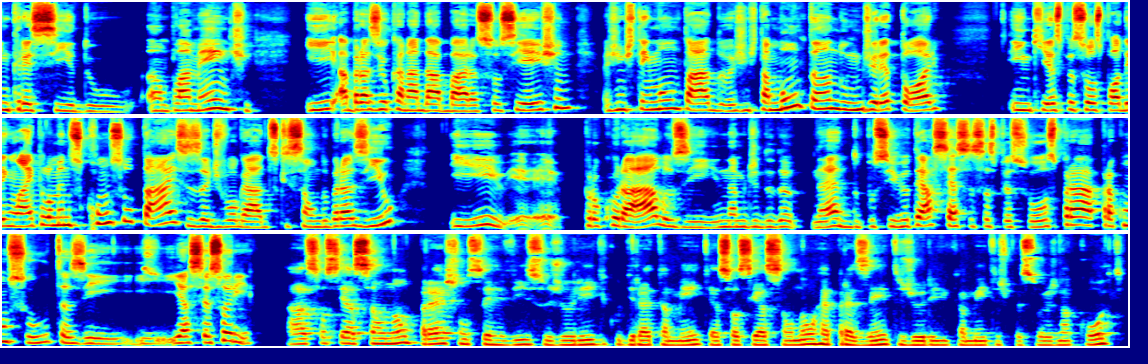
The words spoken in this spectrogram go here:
tem crescido amplamente e a Brasil Canadá Bar Association, a gente tem montado, a gente está montando um diretório em que as pessoas podem lá e pelo menos consultar esses advogados que são do Brasil e é, procurá-los e, na medida do, né, do, possível, ter acesso a essas pessoas para consultas e, e, e, assessoria. A associação não presta um serviço jurídico diretamente, a associação não representa juridicamente as pessoas na corte,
